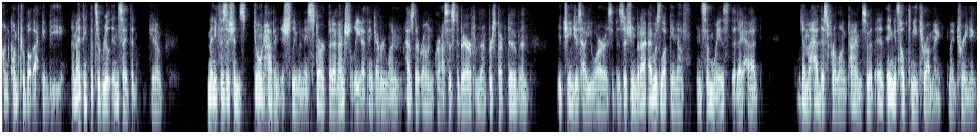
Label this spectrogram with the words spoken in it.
uncomfortable that can be. And I think that's a real insight that, you know, many physicians don't have initially when they start, but eventually I think everyone has their own crosses to bear from that perspective and it changes how you are as a physician. But I, I was lucky enough in some ways that I had um, I had this for a long time. So it, I think it's helped me throughout my my training.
